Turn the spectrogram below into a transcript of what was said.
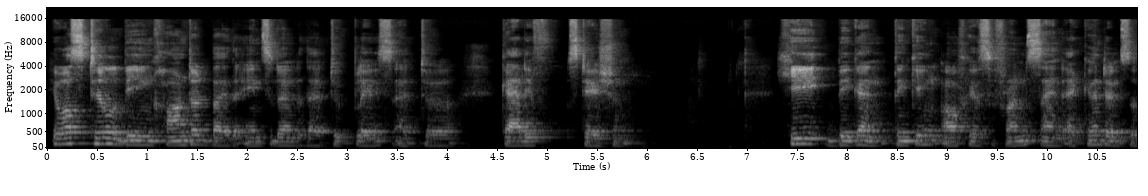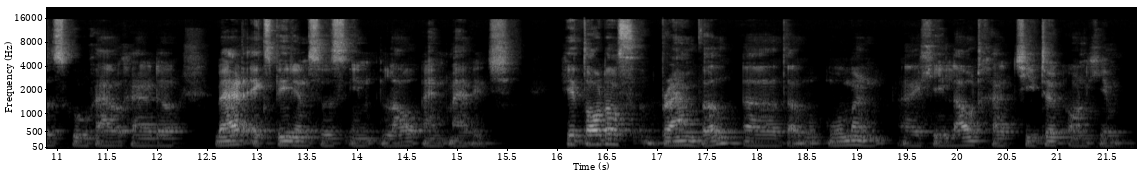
He was still being haunted by the incident that took place at uh, station. He began thinking of his friends and acquaintances who have had uh, bad experiences in love and marriage. He thought of Bramwell, uh, the woman uh, he loved had cheated on him.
